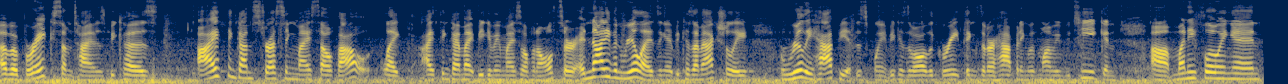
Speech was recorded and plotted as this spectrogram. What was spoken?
of a break sometimes because I think I'm stressing myself out. Like, I think I might be giving myself an ulcer and not even realizing it because I'm actually really happy at this point because of all the great things that are happening with Mommy Boutique and uh, money flowing in.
